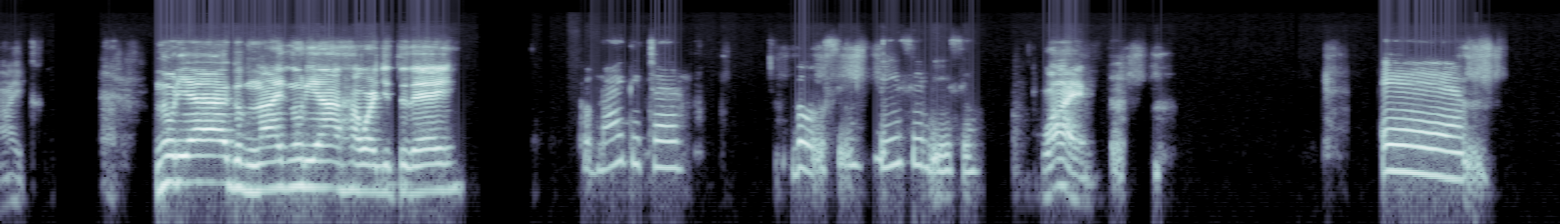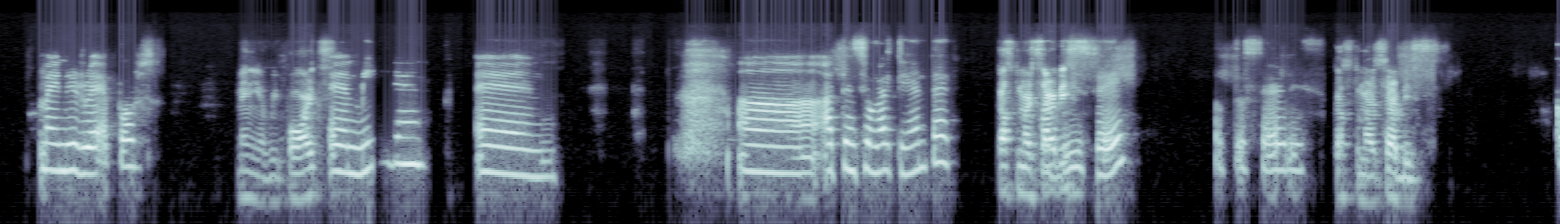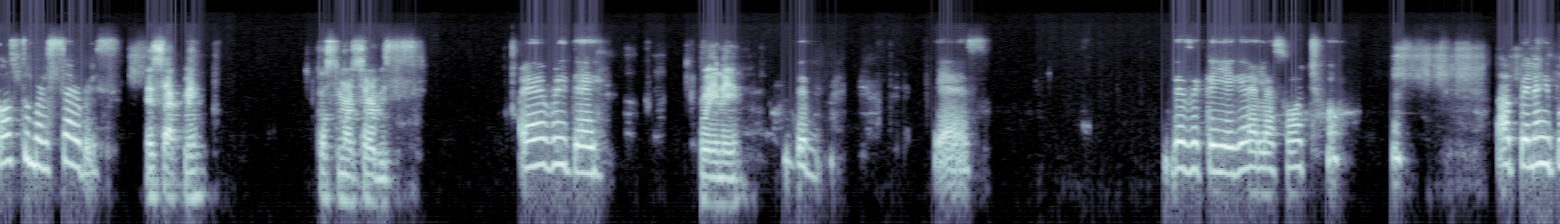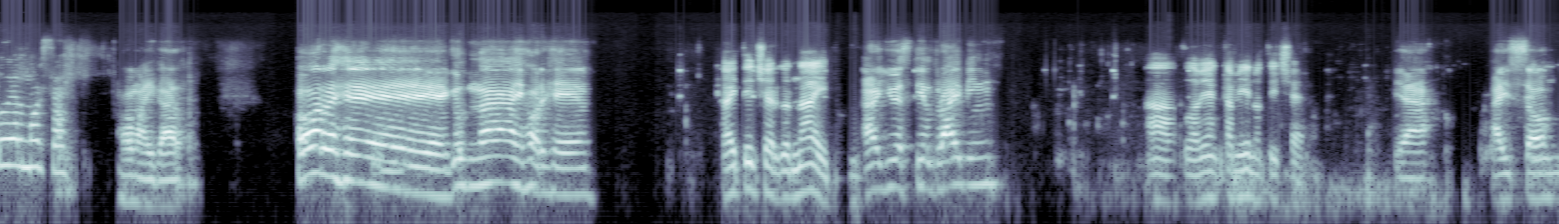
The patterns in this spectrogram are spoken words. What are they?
Mike. Nuria, good night, Nuria. How are you today? Good night, teacher. Busy, busy, busy. Why? Um, many reports Many reports. and meeting and uh, atención al cliente. Customer What do you service. Customer service. Customer service. Customer service Exactly. Customer service. every day. Really. De- yes. Desde que llegué a las 8. Apenas y pude almorzar. Oh my God. Jorge, good night, Jorge. Hi, teacher. Good night. Are you still driving? Ah, todavía en camino, teacher. Yeah, I saw.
